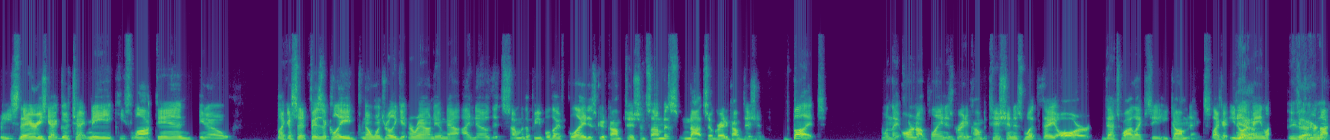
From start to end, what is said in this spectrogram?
he's there. He's got good technique. He's locked in. You know, like I said, physically, no one's really getting around him. Now, I know that some of the people they've played is good competition, some is not so great a competition, but when they are not playing as great a competition as what they are, that's why I like to see he dominates. Like, you know yeah, what I mean? Like, exactly. if you're not,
